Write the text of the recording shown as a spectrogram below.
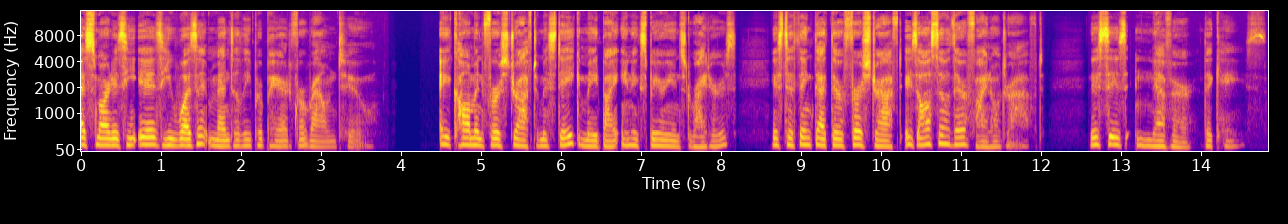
As smart as he is, he wasn't mentally prepared for round two. A common first draft mistake made by inexperienced writers is to think that their first draft is also their final draft. This is never the case.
